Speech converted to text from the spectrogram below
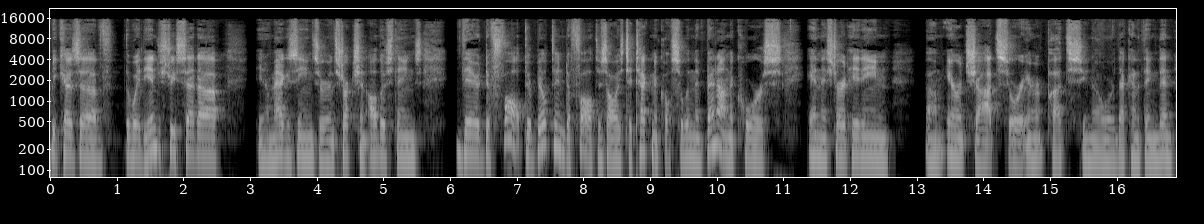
because of the way the industry's set up, you know, magazines or instruction, all those things, their default, their built-in default is always to technical. So when they've been on the course and they start hitting um, errant shots or errant putts, you know, or that kind of thing, then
